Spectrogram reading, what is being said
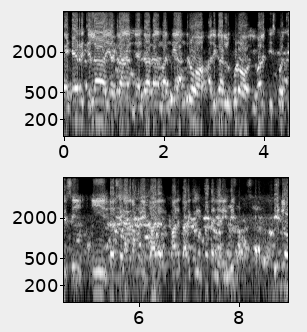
ఎంటైర్ జిల్లా యంత్రాంగం యంత్రాంగం అన్ని అందరూ అధికారులు కూడా ఇవాళ తీసుకొచ్చేసి ఈ దర్శనగరంలో ఈ కార్య- కార్యక్రమం పెట్టడం జరిగింది. దీంట్లో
